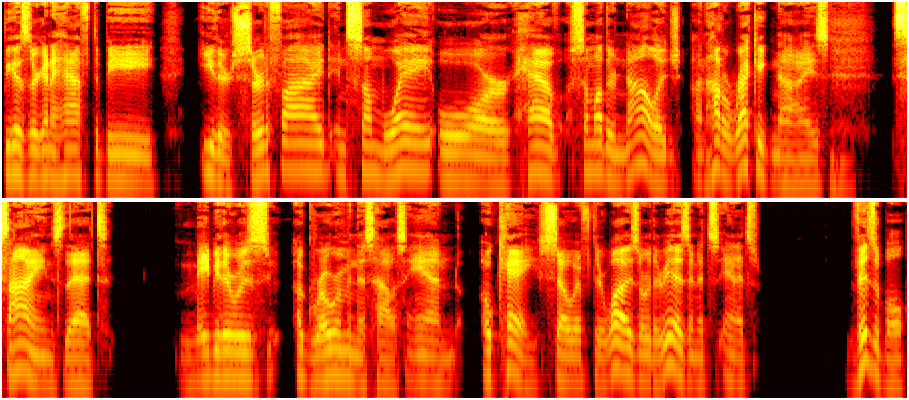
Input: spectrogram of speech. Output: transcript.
because they're going to have to be either certified in some way or have some other knowledge on how to recognize mm-hmm. signs that maybe there was a grow room in this house and okay so if there was or there is and it's and it's visible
